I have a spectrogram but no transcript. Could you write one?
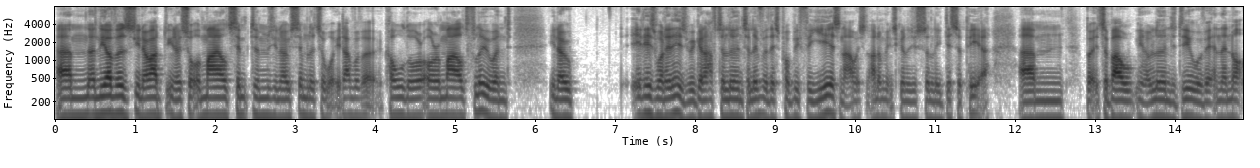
Um, and the others, you know, had you know sort of mild symptoms, you know, similar to what you'd have with a cold or, or a mild flu, and you know. It is what it is. We're going to have to learn to live with this probably for years now. It's, I don't think it's going to just suddenly disappear. Um, but it's about you know learn to deal with it, and then not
